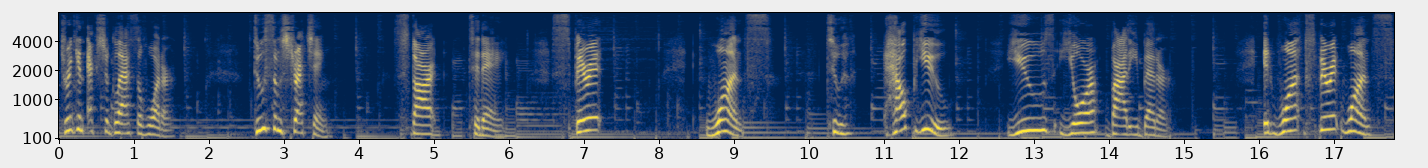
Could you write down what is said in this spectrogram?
drink an extra glass of water, do some stretching. Start today. Spirit wants to help you use your body better. It wants spirit wants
